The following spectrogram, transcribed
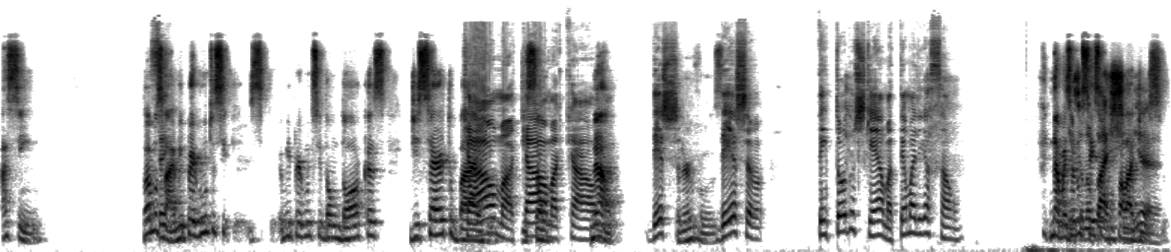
assim, vamos Sei- lá, eu me pergunto se, se- eu me pergunto se Dondocas de certo bairro. calma, de São- calma, calma. Não, Deixa, nervoso. deixa. Tem todo um esquema, tem uma ligação. Não, mas eu não sei se eu vou falar disso.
